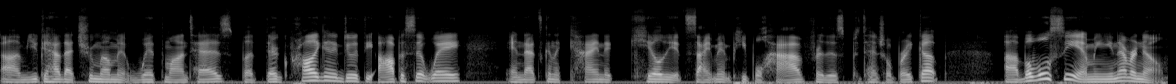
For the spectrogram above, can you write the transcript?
Um, you can have that true moment with Montez, but they're probably going to do it the opposite way, and that's going to kind of kill the excitement people have for this potential breakup. Uh, but we'll see. I mean, you never know.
